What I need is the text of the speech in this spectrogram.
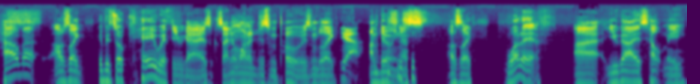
How about I was like, if it's okay with you guys, because I didn't want to just impose and be like, Yeah. I'm doing this. I was like, what if uh, you guys help me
